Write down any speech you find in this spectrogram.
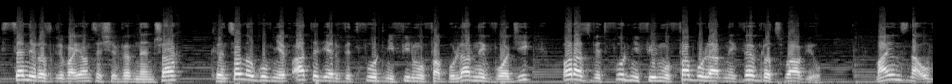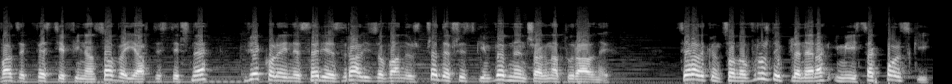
sceny rozgrywające się we wnętrzach, kręcono głównie w atelier wytwórni filmów fabularnych w Łodzi oraz wytwórni filmów fabularnych we Wrocławiu. Mając na uwadze kwestie finansowe i artystyczne, dwie kolejne serie zrealizowano już przede wszystkim we wnętrzach naturalnych. Serial kręcono w różnych plenerach i miejscach Polski.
